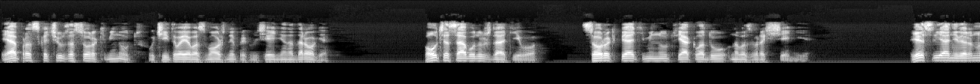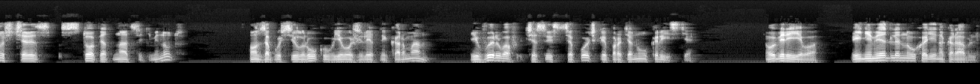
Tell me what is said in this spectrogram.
Я проскочу за сорок минут, учитывая возможные приключения на дороге. Полчаса буду ждать его. Сорок пять минут я кладу на возвращение. Если я не вернусь через сто пятнадцать минут, он запустил руку в его жилетный карман и, вырвав часы с цепочкой, протянул Кристи. «Убери его и немедленно уходи на корабль».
